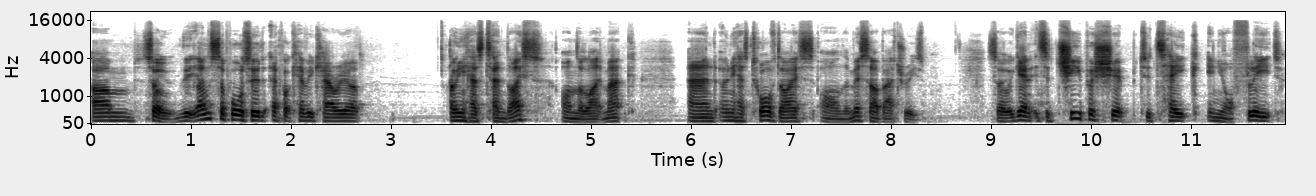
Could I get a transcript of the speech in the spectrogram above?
Um, so the unsupported epoch heavy carrier only has 10 dice on the light mac and only has 12 dice on the missile batteries So again, it's a cheaper ship to take in your fleet,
